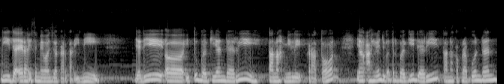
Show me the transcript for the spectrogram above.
di daerah istimewa Jakarta ini jadi uh, itu bagian dari tanah milik keraton yang akhirnya juga terbagi dari tanah Keprabon dan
